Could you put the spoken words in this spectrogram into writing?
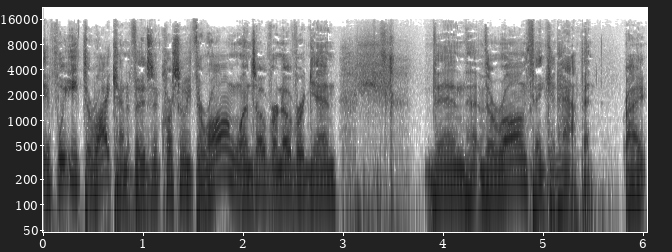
if we eat the right kind of foods. And of course, if we eat the wrong ones over and over again, then the wrong thing can happen, right?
